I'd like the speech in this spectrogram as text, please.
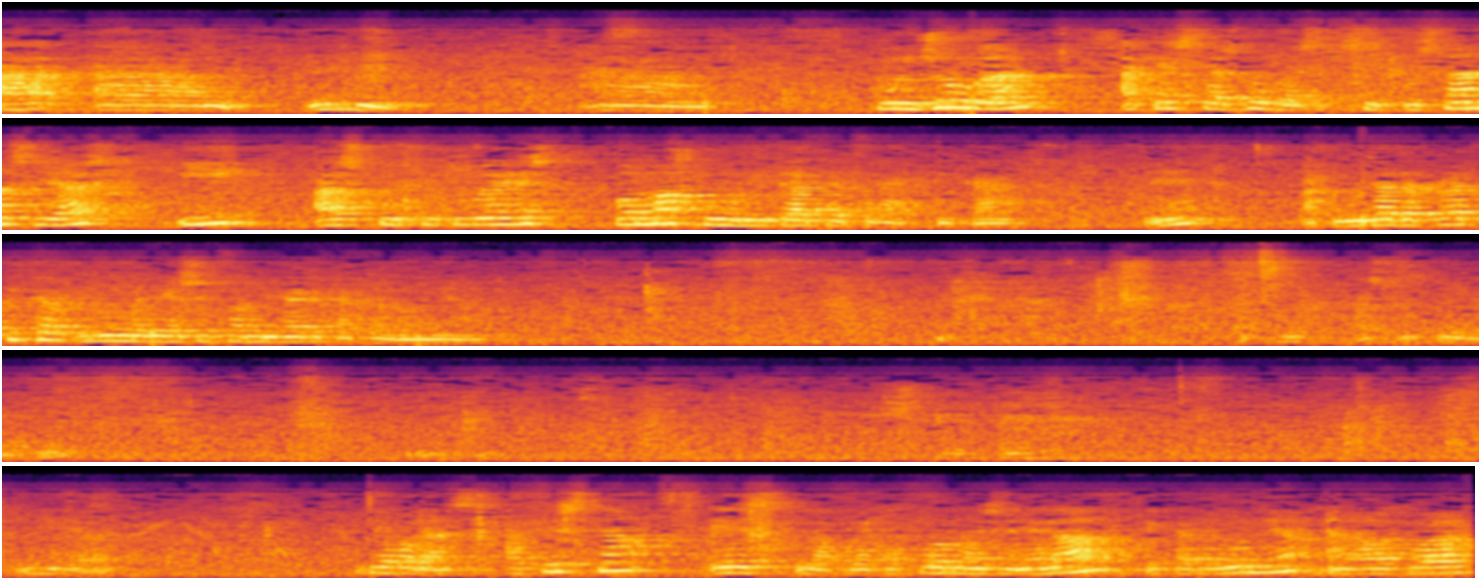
a, a, a, a, conjuga aquestes dues circumstàncies i es constitueix com a comunitat de pràctica. Eh? La comunitat de pràctica una mediació familiar a Catalunya. Mira, llavors, aquesta és la plataforma general de Catalunya en la qual,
